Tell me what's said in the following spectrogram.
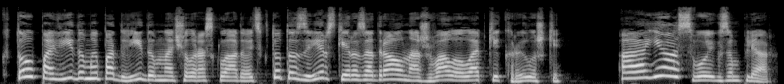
Кто по видам и под видам начал раскладывать, кто-то зверски разодрал на жвало лапки крылышки. А я свой экземпляр,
